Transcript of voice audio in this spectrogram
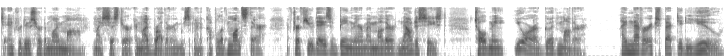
to introduce her to my mom, my sister, and my brother, and we spent a couple of months there. After a few days of being there, my mother, now deceased, told me, You are a good mother. I never expected you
